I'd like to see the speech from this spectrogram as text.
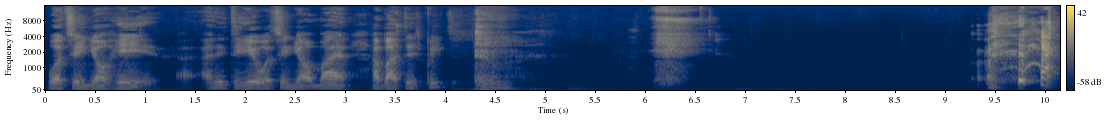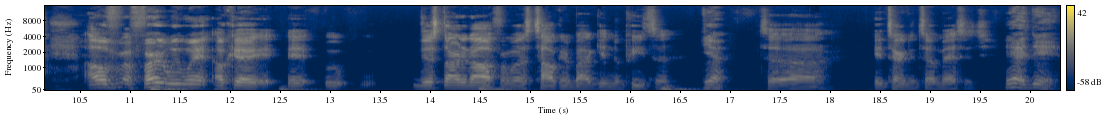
what's in your head. I, need to hear what's in your mind about this pizza. oh, first we went. Okay, it, it this started off from us talking about getting the pizza Yeah. to uh, it turned into a message. Yeah, it did.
